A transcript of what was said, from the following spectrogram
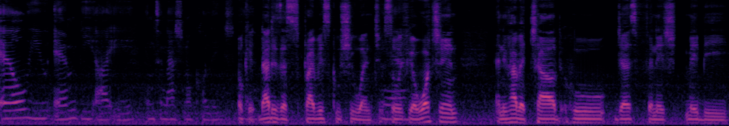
L U M B I A International College. Okay, that is a private school she went to. So if you're watching and you have a child who just finished maybe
